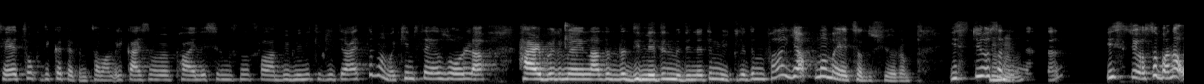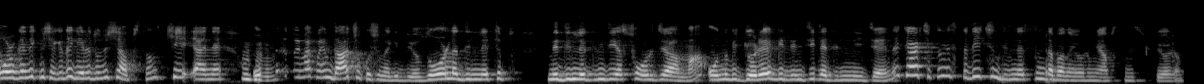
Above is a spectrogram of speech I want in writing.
şeye çok dikkat ettim. Tamam ilk açtığımda böyle paylaşır mısınız falan bir minik rica ettim ama kimseye zorla her bölüm yayınlandığında dinledin mi, dinledin mi, yükledin mi falan yapmamaya çalışıyorum. İstiyorsa hı. dinlesin. İstiyorsa bana organik bir şekilde geri dönüş yapsın ki yani onları duymak benim daha çok hoşuma gidiyor. Zorla dinletip ne dinledin diye soracağıma, onu bir görev bilinciyle dinleyeceğine, gerçekten istediği için dinlesin de bana yorum yapsın istiyorum.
